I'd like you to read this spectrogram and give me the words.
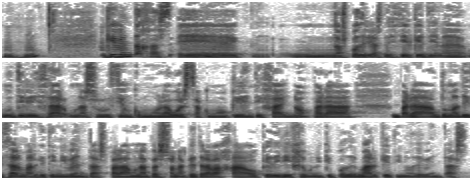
Uh -huh. ¿Qué uh -huh. ventajas eh, nos podrías decir que tiene utilizar una solución como la vuestra, como Clientify, ¿no? Para, uh -huh. para automatizar marketing y ventas para una persona que trabaja o que dirige un equipo de marketing o de ventas.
